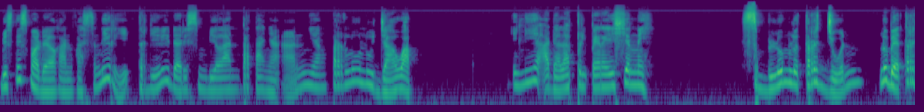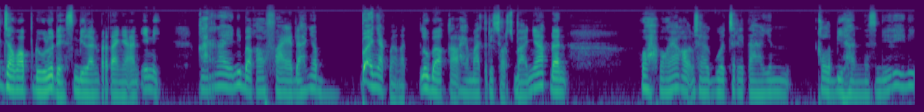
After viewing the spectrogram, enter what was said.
Bisnis model kanvas sendiri terdiri dari 9 pertanyaan yang perlu lu jawab. Ini adalah preparation nih sebelum lu terjun, lu better jawab dulu deh 9 pertanyaan ini. Karena ini bakal faedahnya banyak banget. Lu bakal hemat resource banyak dan wah pokoknya kalau misalnya gue ceritain kelebihannya sendiri ini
